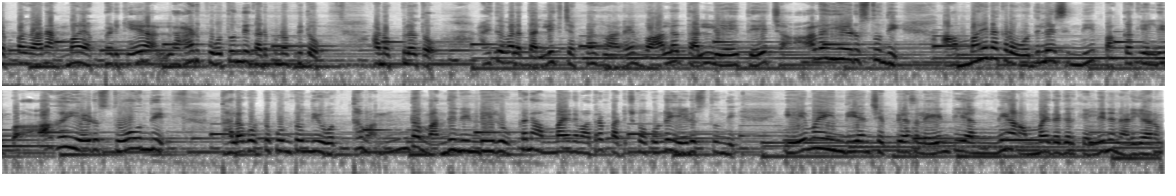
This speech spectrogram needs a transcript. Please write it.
చెప్పగానే అమ్మాయి అప్పటికే అల్లాడిపోతుంది కడుపు నొప్పితో ఆ నొప్పులతో. అయితే వాళ్ళ తల్లికి చెప్పగానే వాళ్ళ తల్లి అయితే చాలా ఏడుస్తుంది. ఆ అమ్మాయిని అక్కడ వదిలేసింది పక్కకి వెళ్ళి బాగా ఏడుస్తూ ఉంది. తల కొట్టుకుంటుంది మొత్తం అంత మంది నిండిరు. కానీ అమ్మాయిని మాత్రం పట్టించుకోకుండా ఏడుస్తుంది. ఏమైంది అని చెప్పి అసలు ఏంటి అని ఆ అమ్మాయి దగ్గరికి వెళ్ళి నేను అడిగాను.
